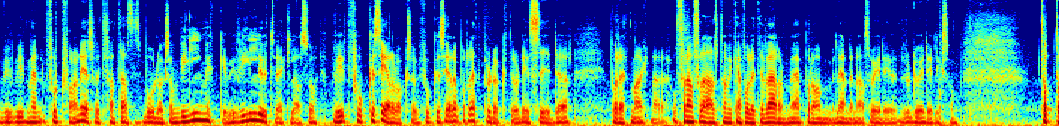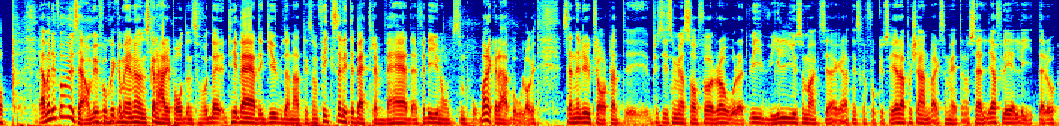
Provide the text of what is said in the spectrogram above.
vi, vi, men fortfarande är det ett fantastiskt bolag som vill mycket. Vi vill utvecklas och vi fokuserar också. Vi fokuserar på rätt produkter och det är cider på rätt marknader. Och framförallt om vi kan få lite värme på de länderna så är det, då är det liksom topp, topp. Ja men det får vi säga, om vi får skicka med en önskan här i podden så får det, till vädergudarna att liksom fixa lite bättre väder för det är ju något som påverkar det här bolaget. Sen är det ju klart att, eh, precis som jag sa förra året, vi vill ju som aktieägare att ni ska fokusera på kärnverksamheten och sälja fler liter och,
